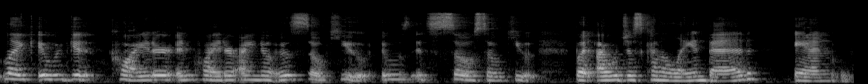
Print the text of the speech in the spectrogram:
like it would get quieter and quieter. I know it was so cute. It was, it's so, so cute. But I would just kind of lay in bed and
